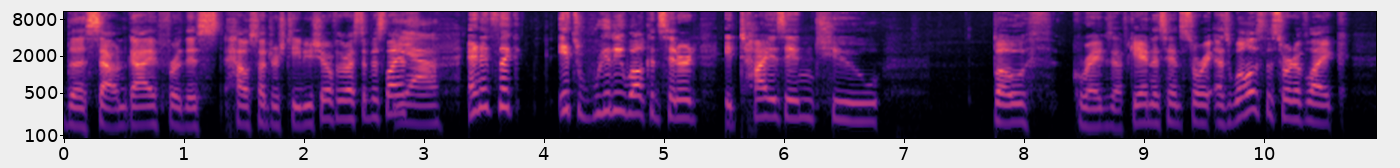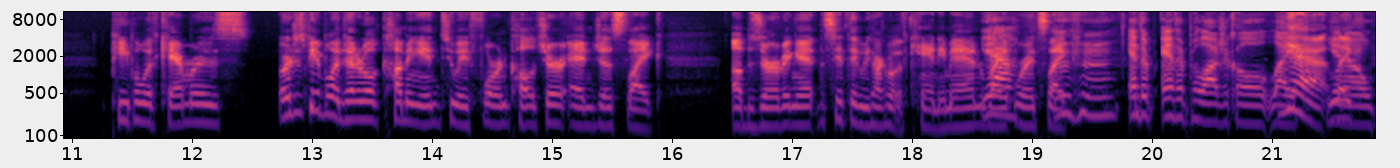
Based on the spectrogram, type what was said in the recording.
the sound guy for this house hunters tv show for the rest of his life Yeah. and it's like it's really well considered it ties into both Greg's Afghanistan story as well as the sort of like people with cameras or just people in general coming into a foreign culture and just like observing it. The same thing we talked about with Candyman, Yeah. right? Where it's like Mhm. Anthrop- anthropological, like, Yeah, you like- know,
